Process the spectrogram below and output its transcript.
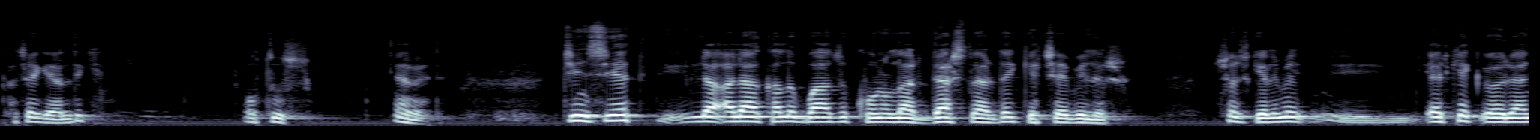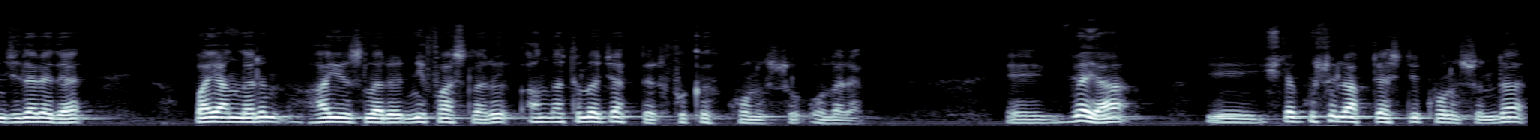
Kaça geldik? 30. Evet. Cinsiyetle alakalı bazı konular derslerde geçebilir. Söz gelimi e, erkek öğrencilere de bayanların hayızları, nifasları anlatılacaktır fıkıh konusu olarak. E, veya e, işte gusül abdesti konusunda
